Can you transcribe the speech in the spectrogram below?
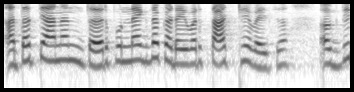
आता त्यानंतर पुन्हा एकदा कढईवर ताट ठेवायचं. अगदी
